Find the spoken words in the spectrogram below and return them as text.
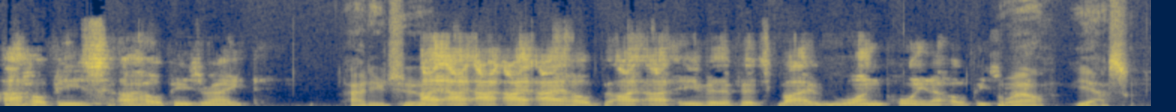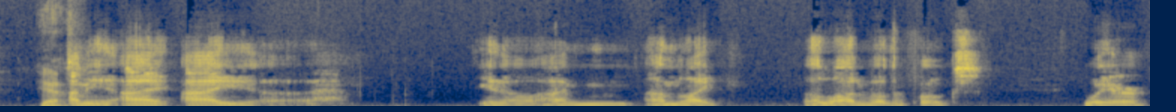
I hope he's. I hope he's right. I do too. I I I, I hope. I, I, even if it's by one point, I hope he's. Well, right. yes, yes. I mean, I I, uh, you know, I'm I'm like a lot of other folks, where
